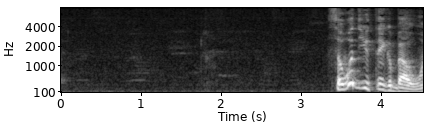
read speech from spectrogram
So what do you think about one?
